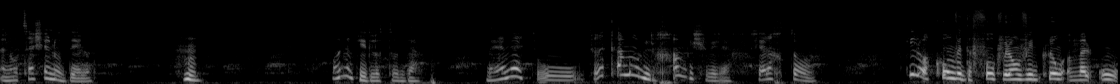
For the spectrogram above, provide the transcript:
אני רוצה שנודה לו. בוא נגיד לו תודה. באמת, הוא... תראה כמה הוא נלחם בשבילך, שיהיה לך טוב. כאילו עקום ודפוק ולא מבין כלום, אבל הוא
